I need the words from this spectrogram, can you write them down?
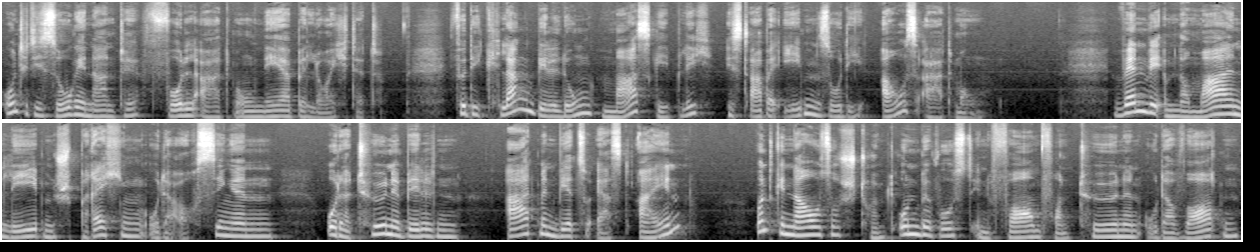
und die sogenannte Vollatmung näher beleuchtet. Für die Klangbildung maßgeblich ist aber ebenso die Ausatmung. Wenn wir im normalen Leben sprechen oder auch singen oder Töne bilden, atmen wir zuerst ein und genauso strömt unbewusst in Form von Tönen oder Worten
